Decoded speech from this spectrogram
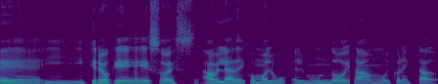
Eh, y, creo que eso es habla de cómo el, mundo está muy conectado.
